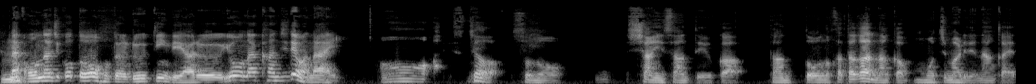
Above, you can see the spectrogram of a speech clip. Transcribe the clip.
うん。なんか同じことを本当にルーティンでやるような感じではない。あー。あ、じゃあ、その、社員さんっていうか、担当の方がなんか持ち回りでなんかや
